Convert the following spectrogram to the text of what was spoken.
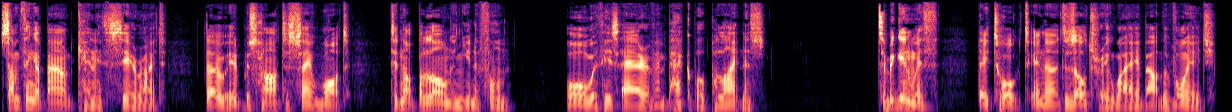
Something about Kenneth Searight, though it was hard to say what, did not belong in uniform, or with his air of impeccable politeness. To begin with, they talked in a desultory way about the voyage.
